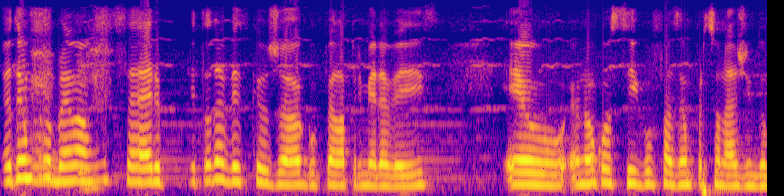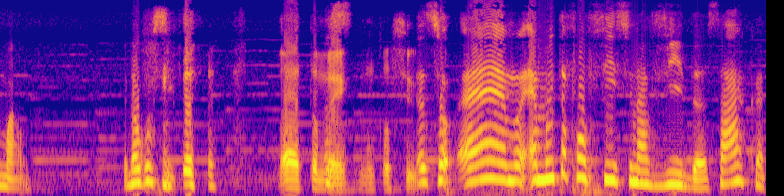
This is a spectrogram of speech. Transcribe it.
Eu tenho um problema muito sério, porque toda vez que eu jogo pela primeira vez, eu, eu não consigo fazer um personagem do mal. Eu não consigo. Ah, também, não consigo. Sou- é, é muita fofice na vida, saca?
